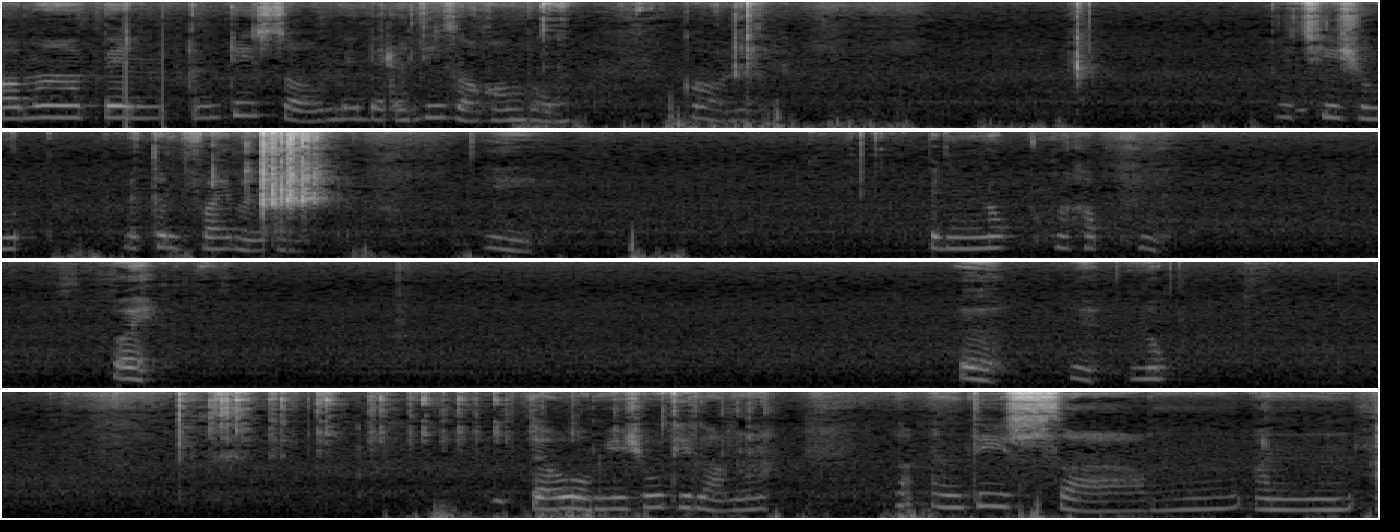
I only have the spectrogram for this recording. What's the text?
ต่อมาเป็นอันที่สองเบเบ็ดอันที่สองของผมก็นี่นี่ที่ชุดเมทัลไฟเหมือนกัน นี่ เป็นนกนะครับเฮ้ยเออนี่นกแต่ผมมีชุดทีหลังนะแล้วอันที่สามอันเอ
